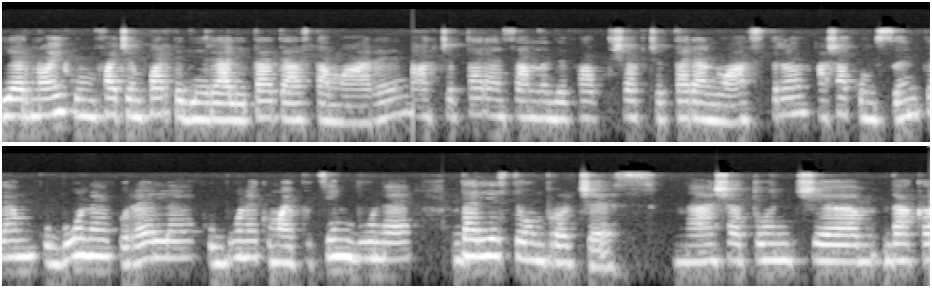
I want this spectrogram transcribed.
Iar noi, cum facem parte din realitatea asta mare, acceptarea înseamnă de fapt și acceptarea noastră, așa cum suntem, cu bune, cu rele, cu bune, cu mai puțin bune, dar este un proces. Da? Și atunci, dacă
